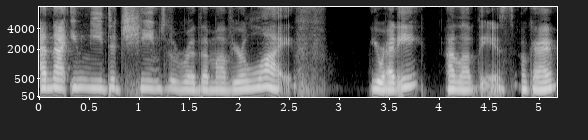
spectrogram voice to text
and that you need to change the rhythm of your life. You ready? I love these. Okay.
